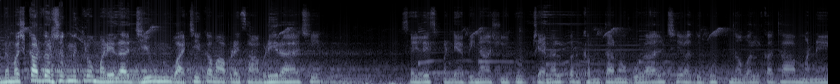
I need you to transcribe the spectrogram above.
નમસ્કાર દર્શક મિત્રો મળેલા જીવનું વાચિકામાં આપણે સાંભળી રહ્યા છીએ શૈલેષ પંડ્યા વિનાશ યુટ્યુબ ચેનલ પર ગમતાનો ગુલાલ છે અદ્ભુત નવલકથા મને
